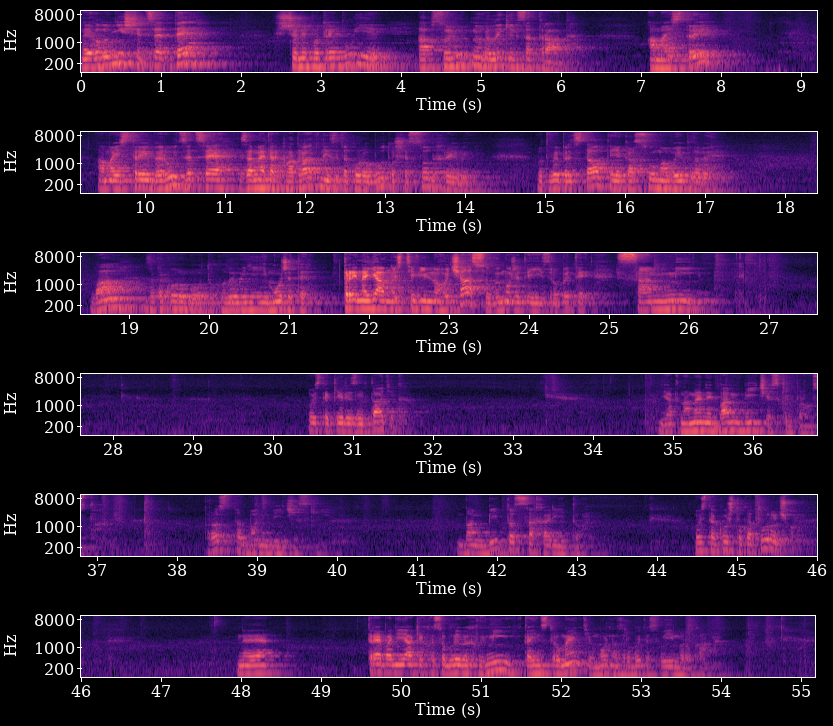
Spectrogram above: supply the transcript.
Найголовніше це те, що не потребує абсолютно великих затрат. А майстри а майстри беруть за це за метр квадратний за таку роботу 600 гривень. От ви представте, яка сума випливе вам за таку роботу, коли ви її можете при наявності вільного часу, ви можете її зробити самі. Ось такий результатик. Як на мене, бомбічний просто. Просто бомбічний. Бомбіто сахаріто. Ось таку штукатурочку. Не треба ніяких особливих вмінь та інструментів можна зробити своїми руками.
